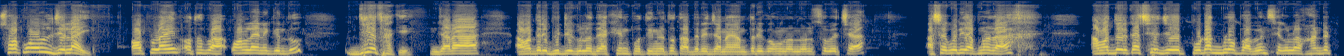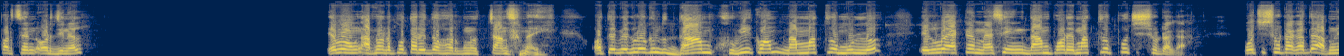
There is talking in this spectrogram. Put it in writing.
সকল জেলায় অফলাইন অথবা অনলাইনে কিন্তু দিয়ে থাকি। যারা আমাদের ভিডিওগুলো দেখেন প্রতিনিয়ত তাদের জানাই আন্তরিক অভিনন্দন, শুভেচ্ছা। আশা করি আপনারা আমাদের কাছে যে প্রোডাক্টগুলো পাবেন, সেগুলো হান্ড্রেড পার্সেন্ট অরিজিনাল এবং আপনারা প্রতারিত হওয়ার কোনো চান্স নাই। অতএব এগুলোর কিন্তু দাম খুবই কম, নামমাত্র মূল্য। এগুলো একটা ম্যাচিং দাম পড়ে মাত্র পঁচিশশো টাকা। পঁচিশশো টাকাতে আপনি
